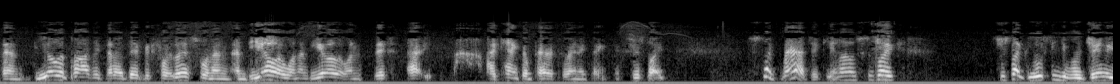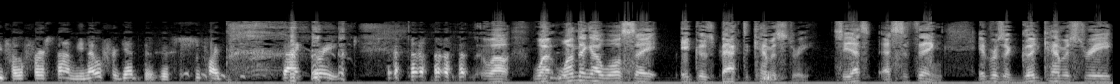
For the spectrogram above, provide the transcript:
than the other project that I did before this one and, and the other one and the other one. This I, I can't compare it to anything. It's just like it's just like magic, you know. It's just like it's just like losing your virginity for the first time. You never forget this. It's just like that great. well, what, one thing I will say, it goes back to chemistry. See, that's that's the thing. If there's a good chemistry,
